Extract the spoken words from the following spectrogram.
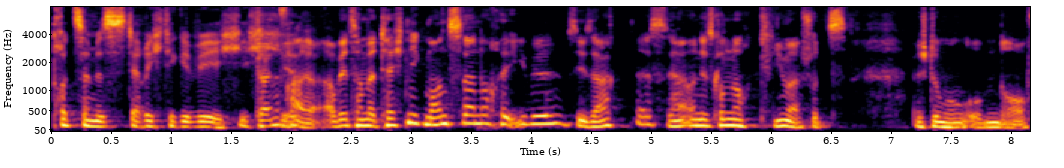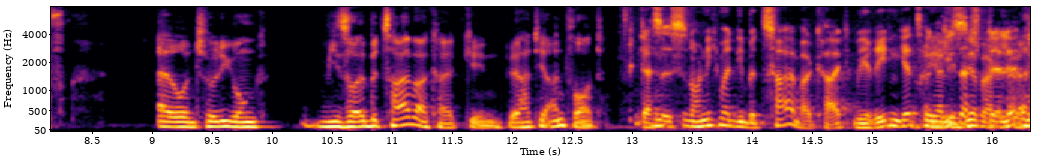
trotzdem ist es der richtige Weg. Ich, Keine Frage. Aber jetzt haben wir Technikmonster noch, Herr Ibel. Sie sagten es, ja. Und jetzt kommen noch Klimaschutzbestimmungen obendrauf. Also, Entschuldigung, wie soll Bezahlbarkeit gehen? Wer hat die Antwort? Das ist noch nicht mal die Bezahlbarkeit. Wir reden jetzt an dieser Stelle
